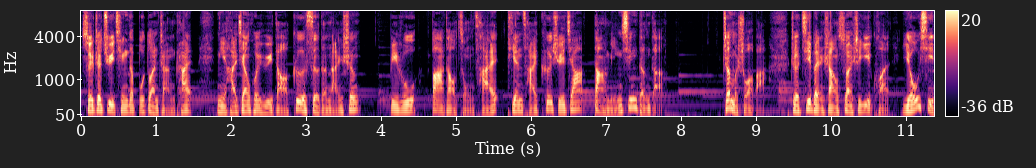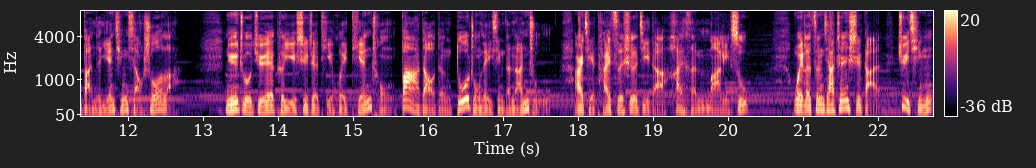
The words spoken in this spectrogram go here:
随着剧情的不断展开，你还将会遇到各色的男生，比如霸道总裁、天才科学家、大明星等等。这么说吧，这基本上算是一款游戏版的言情小说了。女主角可以试着体会甜宠、霸道等多种类型的男主，而且台词设计的还很玛丽苏。为了增加真实感，剧情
